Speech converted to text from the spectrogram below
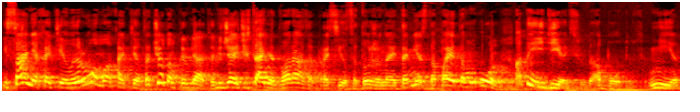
и Саня хотел, и Рома хотел. А что там кривляться? Виджай Читания два раза просился тоже на это место, поэтому он, а ты иди отсюда, оболтус. Нет.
